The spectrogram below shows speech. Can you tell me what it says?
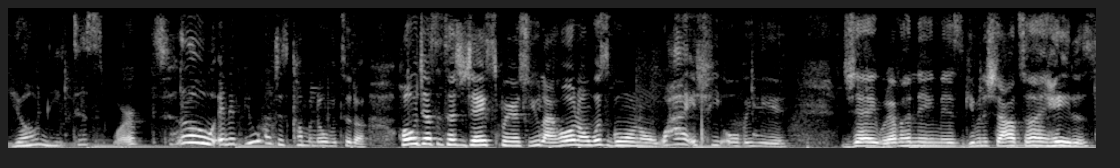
y'all need this work too. And if you are just coming over to the whole Just a Touch J experience, you like, hold on, what's going on? Why is she over here? Jay, whatever her name is, giving a shout out to her haters.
